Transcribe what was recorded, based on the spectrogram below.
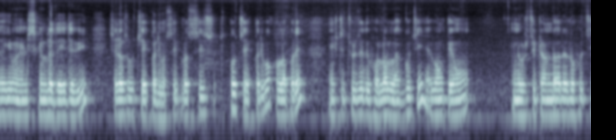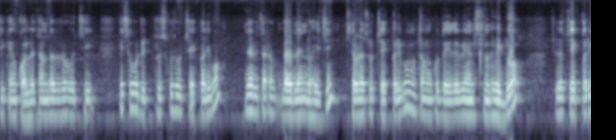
ଯାହାକି ମୁଁ ଏଣ୍ଡ ସ୍କ୍ରିନ୍ରେ ଦେଇଦେବି ସେଟାକୁ ସବୁ ଚେକ୍ କରିବ ସେଇ ପ୍ରୋସେସ୍କୁ ଚେକ୍ କରିବ କଲାପରେ ଇନଷ୍ଟିଚ୍ୟୁଟ୍ ଯଦି ଭଲ ଲାଗୁଛି ଏବଂ କେଉଁ ୟୁନିଭର୍ସିଟି ଅଣ୍ଡରରେ ରହୁଛି କେଉଁ କଲେଜ ଅଣ୍ଡରରେ ରହୁଛି ଏସବୁ ଡିଟେଲ୍ସକୁ ସବୁ ଚେକ୍ କରିବ ଯାହା ବି ତା'ର ଗାଇଡ଼ଲାଇନ୍ ରହିଛି ସେଗୁଡ଼ା ସବୁ ଚେକ୍ କରିବ ମୁଁ ତୁମକୁ ଦେଇଦେବି ଏଣ୍ଡ ସ୍କ୍ରିନ୍ରେ ଭିଡ଼ିଓ সেটা চেক করি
